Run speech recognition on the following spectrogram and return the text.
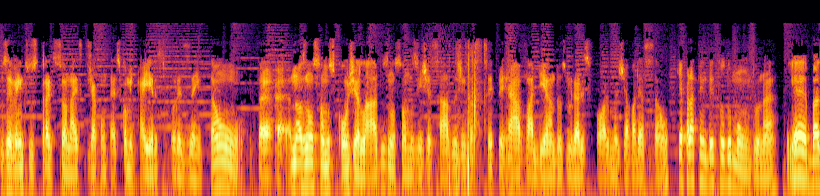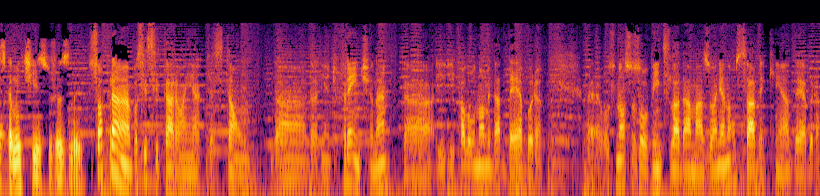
Os eventos tradicionais que já acontecem, como em Caieiras, por exemplo. Então, é, nós não somos congelados, não somos engessados, a gente está sempre reavaliando as melhores formas de avaliação, que é para atender todo mundo, né? E é basicamente isso, Josley. Só para vocês citaram aí a questão da, da linha de frente, né? Da, e, e falou o nome da Débora. É, os nossos ouvintes lá da Amazônia não sabem quem é a Débora.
